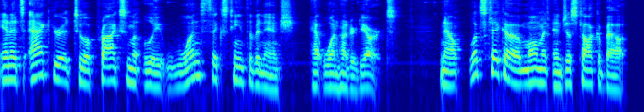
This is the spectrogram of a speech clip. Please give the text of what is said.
and it's accurate to approximately 1 16th of an inch at 100 yards. Now, let's take a moment and just talk about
